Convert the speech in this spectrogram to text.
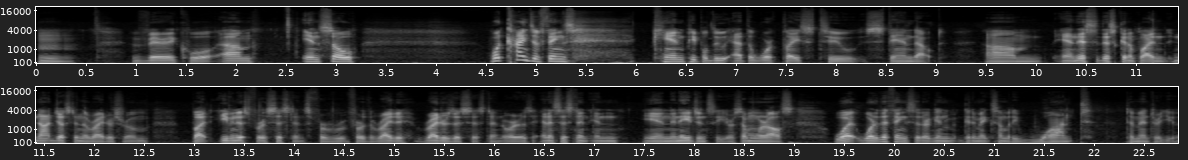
Hmm. Very cool. Um, and so, what kinds of things can people do at the workplace to stand out? Um, and this this can apply not just in the writers' room, but even just for assistants, for for the writer writer's assistant or an assistant in in an agency or somewhere else. What what are the things that are going to make somebody want to mentor you?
